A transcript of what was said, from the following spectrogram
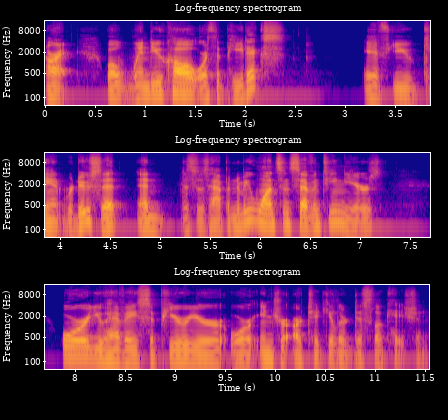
All right. Well, when do you call orthopedics? If you can't reduce it, and this has happened to me once in 17 years, or you have a superior or intra-articular dislocation.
